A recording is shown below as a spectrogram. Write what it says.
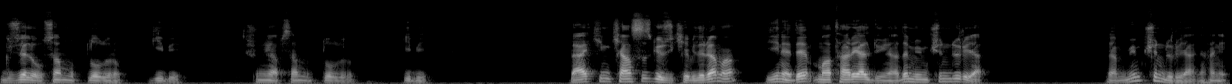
Güzel olsam mutlu olurum gibi. Şunu yapsam mutlu olurum gibi. Belki imkansız gözükebilir ama yine de materyal dünyada mümkündür ya. Yani mümkündür yani hani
